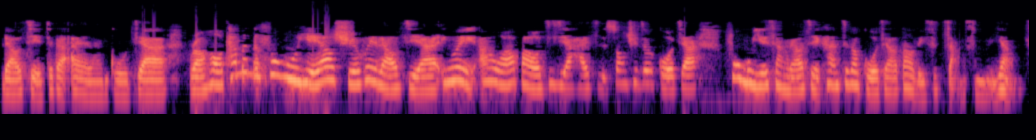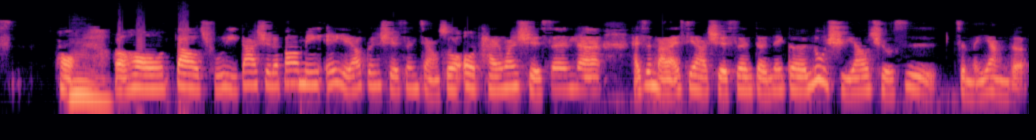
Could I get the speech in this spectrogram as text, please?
了解这个爱尔兰国家，然后他们的父母也要学会了解啊，因为啊，我要把我自己的孩子送去这个国家，父母也想了解看这个国家到底是长什么样子。哦，然后到处理大学的报名，诶，也要跟学生讲说，哦，台湾学生呢，还是马来西亚学生的那个录取要求是怎么样的？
